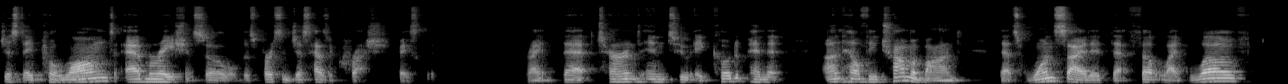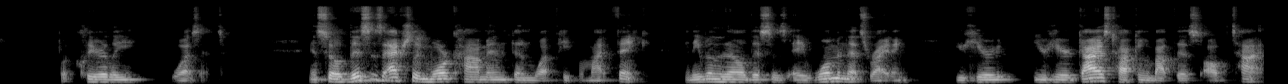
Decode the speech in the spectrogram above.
just a prolonged admiration. So this person just has a crush, basically right? That turned into a codependent, unhealthy trauma bond that's one sided, that felt like love, but clearly wasn't. And so this is actually more common than what people might think. And even though this is a woman that's writing, you hear you hear guys talking about this all the time.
